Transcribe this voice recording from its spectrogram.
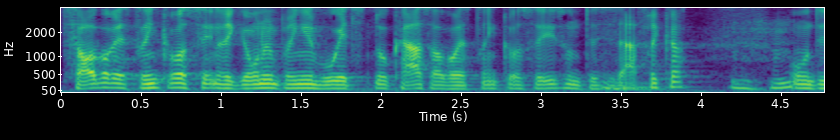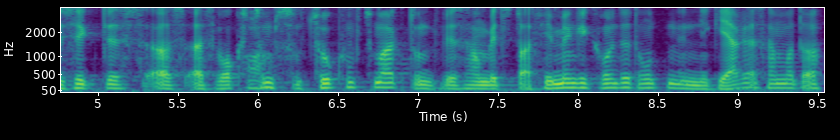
sauberes Trinkwasser in Regionen bringen, wo jetzt noch kein sauberes Trinkwasser ist, und das ist Afrika. Mhm. Und ich sehe das als, als Wachstums- und Zukunftsmarkt. Und wir haben jetzt da Firmen gegründet unten, in Nigeria sind wir da.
